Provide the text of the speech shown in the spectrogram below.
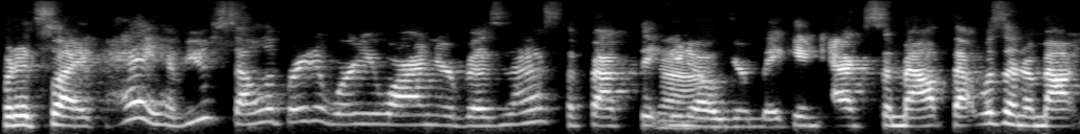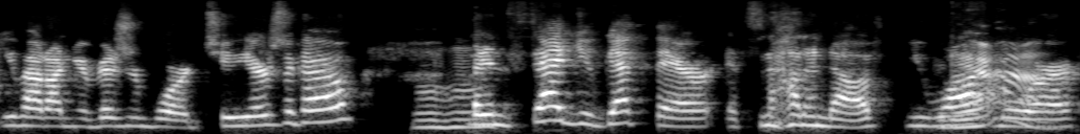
But it's like, hey, have you celebrated where you are in your business? The fact that, you know, you're making X amount, that was an amount you had on your vision board two years ago. But Mhm. instead, you get there, it's not enough. You want Yeah. more.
